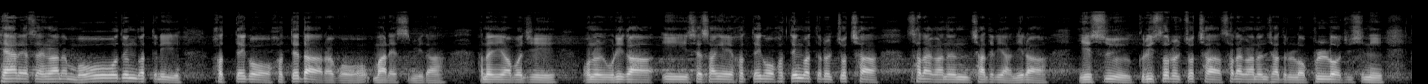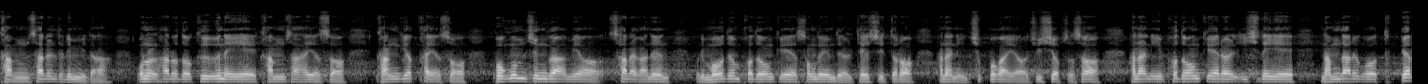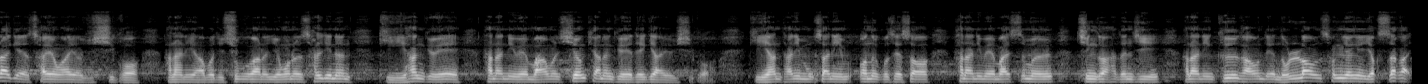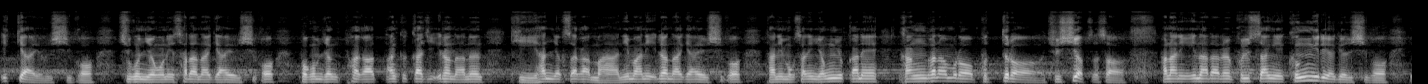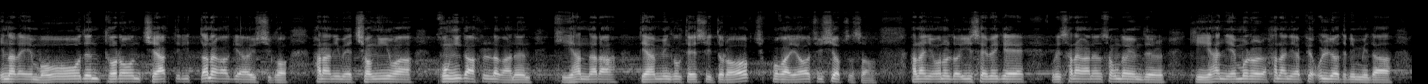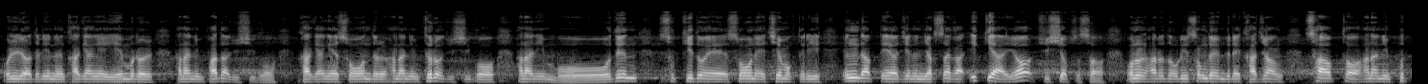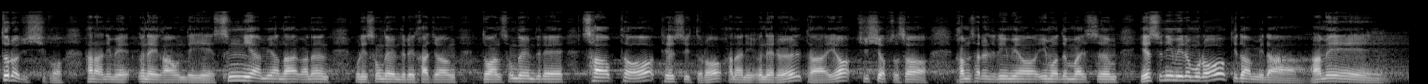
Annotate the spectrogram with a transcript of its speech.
해 아래에서 행하는 모든 것들이 헛되고 헛되다라고 말했습니다. 하나님 아버지, 오늘 우리가 이 세상에 헛되고 헛된 것들을 쫓아 살아가는 자들이 아니라 예수 그리스도를 쫓아 살아가는 자들로 불러주시니 감사를 드립니다. 오늘 하루도 그 은혜에 감사하여서 감격하여서 복음 증거하며 살아가는 우리 모든 포도원교회 성도님들 될 수 있도록 하나님 축복하여 주시옵소서 하나님 포도원교회를 이 시대에 남다르고 특별하게 사용하여 주시고 하나님 아버지 죽어가는 영혼을 살리는 귀한 교회 하나님의 마음을 시원케 하는 교회 되게 하여 주시고 귀한 담임 목사님 어느 곳에서 하나님의 말씀을 증거하든지 하나님 그 가운데 놀라운 성령의 역사가 있게 하여 주시고 죽은 영혼이 살아나게 하여 주시고 복음 전파가 땅 끝까지 일어나는 귀한 역사가 많이 많이 일어나게 하여 주시고 담임 목사님 영육간의 강건함으로 붙들어 주시옵소서. 하나님 이 나라를 불쌍히 긍휼히 여겨 주시고 이 나라의 모든 더러운 제약들이 떠나가게 하여 주시고 하나님 의 정의와 공의가 흘러가는 귀한 나라 대한민국 될 수 있도록 축복하여 주시옵소서 하나님 오늘도 이 새벽에 우리 사랑하는 성도님들 귀한 예물을 하나님 앞에 올려드립니다. 올려드리는 각양의 예물을 하나님 받아주시고 각양의 소원들 하나님 들어주시고 하나님 모든 수- 기도의 소원의 제목들이 응답되어지는 역사가 있게 하여 주시옵소서. 오늘 하루도 우리 성도님들의 가정 사업터 하나님 붙들어 주시고 하나님의 은혜 가운데에 승리하며 나아가는 우리 성도님들의 가정 또한 성도님들의 사업터 될 수 있도록 하나님 은혜를 다하여 주시옵소서. 감사를 드리며 이 모든 말씀 예수님 이름으로 기도합니다. 아멘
